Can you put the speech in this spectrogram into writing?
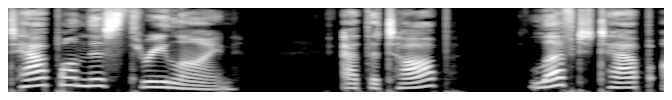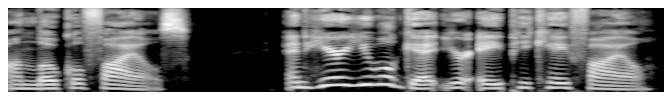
Tap on this three line. At the top, left tap on Local Files, and here you will get your APK file.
